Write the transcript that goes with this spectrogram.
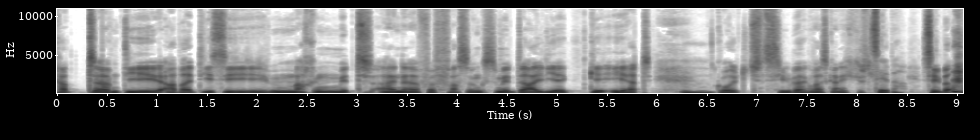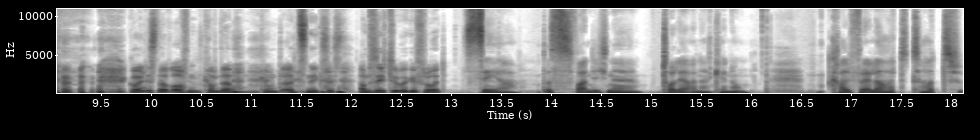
hat äh, die Arbeit, die sie machen, mit einer Verfassungsmedaille geehrt. Mhm. Gold, Silber, weiß gar nicht. Silber. Silber. Gold ist noch offen, kommt dann kommt als nächstes. Haben Sie sich darüber gefreut? Sehr. Das fand ich eine tolle Anerkennung. Karl Freller hat, hat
